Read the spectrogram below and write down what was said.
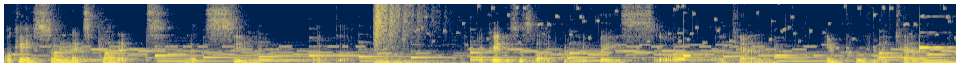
Okay, so next planet. Let's see what the... Okay, this is like my base, so I can improve my cannon.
